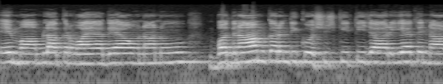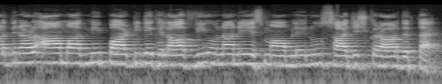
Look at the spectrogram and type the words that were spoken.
ਇਹ ਮਾਮਲਾ ਕਰਵਾਇਆ ਗਿਆ। ਉਹਨਾਂ ਨੂੰ ਬਦਨਾਮ ਕਰਨ ਦੀ ਕੋਸ਼ਿਸ਼ ਕੀਤੀ ਜਾ ਰਹੀ ਹੈ ਤੇ ਨਾਲ ਦੇ ਨਾਲ ਆਮ ਆਦਮੀ ਪਾਰਟੀ ਦੇ ਖਿਲਾਫ ਵੀ ਉਹਨਾਂ ਨੇ ਇਸ ਮਾਮਲੇ ਨੂੰ ਸਾਜ਼ਿਸ਼ ਕਰਾਰ ਦਿੱਤਾ ਹੈ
